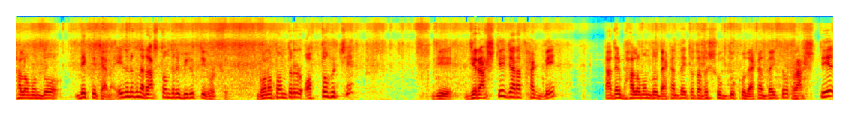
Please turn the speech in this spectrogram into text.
ভালো মন্দ দেখতে চায় না। এই জন্য কিন্তু রাজতন্ত্রের বিলুপ্তি ঘটছে। গণতন্ত্রের অর্থ হচ্ছে যে যে রাষ্ট্রে যারা থাকবে, তাদের ভালো মন্দ দেখার দায়িত্ব, তাদের সুখ দুঃখ দেখার দায়িত্ব, রাষ্ট্রের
